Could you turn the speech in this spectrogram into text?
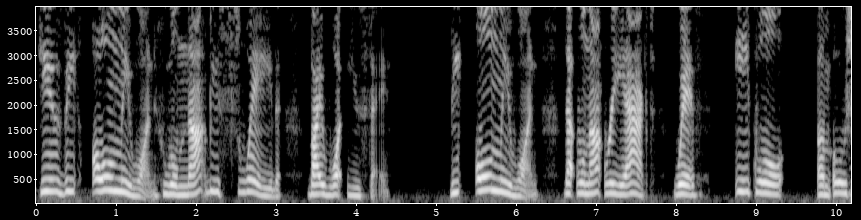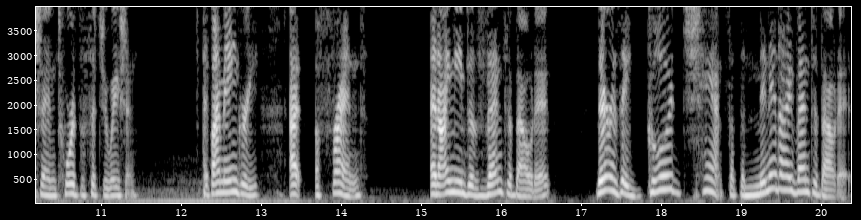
He is the only one who will not be swayed by what you say. The only one that will not react with equal emotion towards the situation. If I'm angry at a friend and I need to vent about it, there is a good chance that the minute I vent about it,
